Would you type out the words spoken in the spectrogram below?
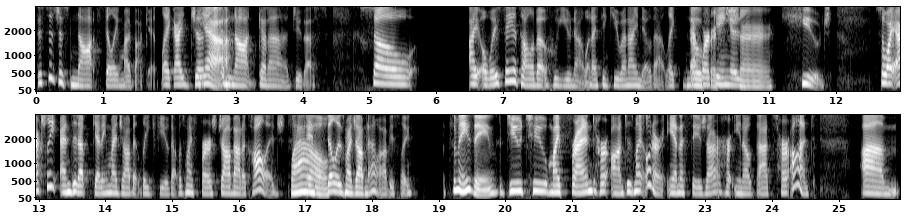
this is just not filling my bucket like i just Yeah. am not gonna do this so I always say it's all about who you know. And I think you and I know that. Like Oh, networking is sure. huge. So I actually ended up getting my job at Lakeview. That was my first job out of college. Wow. And still is my job now, obviously. it's amazing. Due to my friend, her aunt is my owner, Anastasia. Her, you know, that's her aunt. Um,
